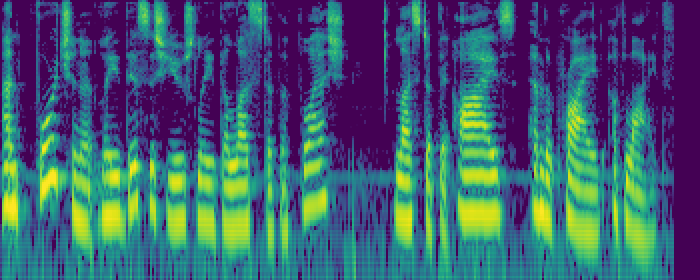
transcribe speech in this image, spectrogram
Unfortunately, this is usually the lust of the flesh, lust of the eyes, and the pride of life.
